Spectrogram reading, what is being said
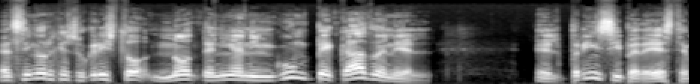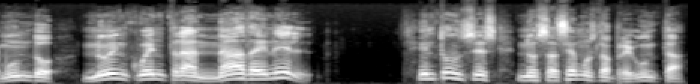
El Señor Jesucristo no tenía ningún pecado en Él. El príncipe de este mundo no encuentra nada en Él. Entonces nos hacemos la pregunta,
